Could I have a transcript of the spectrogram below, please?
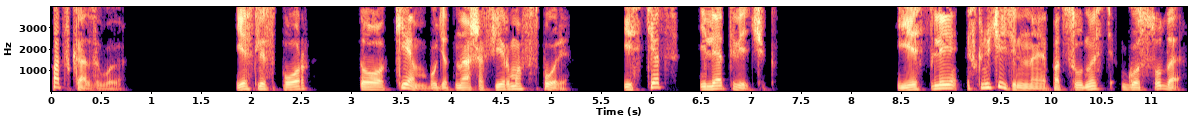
Подсказываю. Если спор, то кем будет наша фирма в споре? Истец или ответчик? Есть ли исключительная подсудность госсуда?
